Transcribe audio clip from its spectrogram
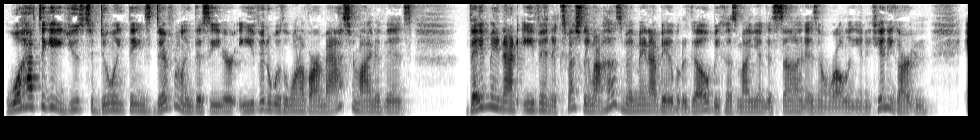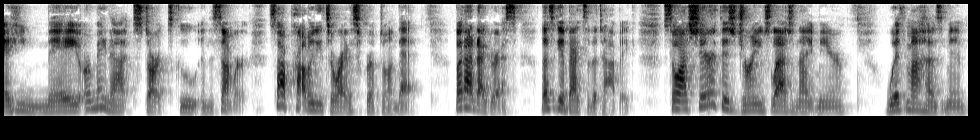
we'll have to get used to doing things differently this year, even with one of our mastermind events they may not even, especially my husband, may not be able to go because my youngest son is enrolling in a kindergarten and he may or may not start school in the summer. So I probably need to write a script on that. But I digress. Let's get back to the topic. So I shared this dream slash nightmare with my husband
